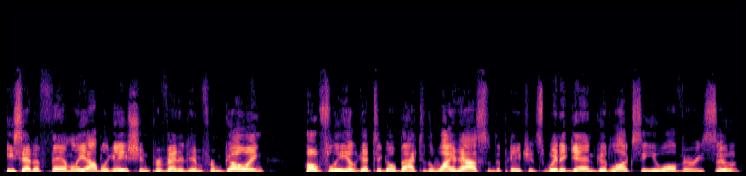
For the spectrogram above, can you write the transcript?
He said a family obligation prevented him from going. Hopefully, he'll get to go back to the White House and the Patriots win again. Good luck. See you all very soon.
